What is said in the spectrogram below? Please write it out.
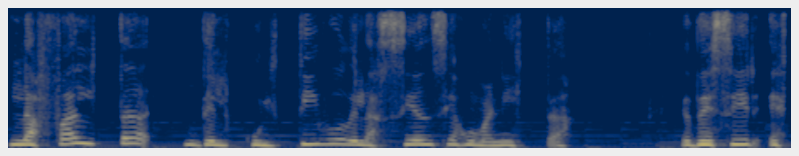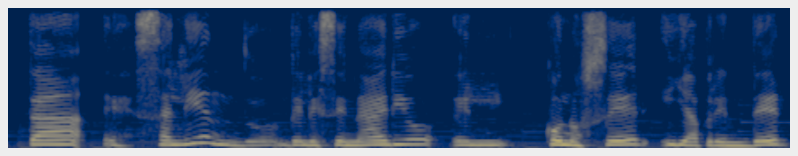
la falta del cultivo de las ciencias humanistas. Es decir, está eh, saliendo del escenario el conocer y aprender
